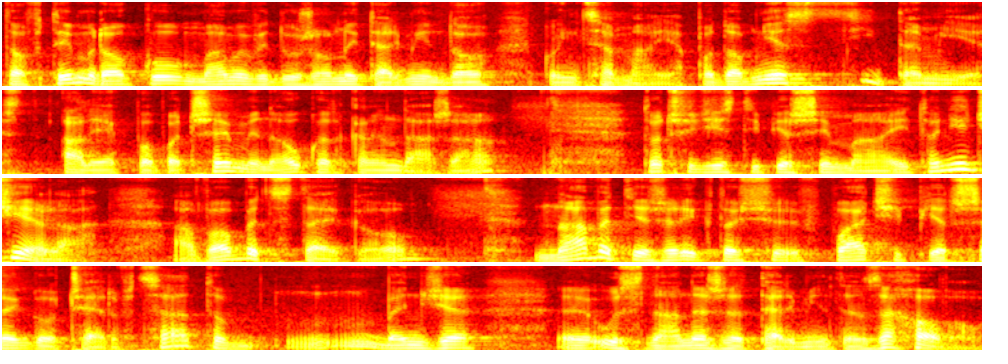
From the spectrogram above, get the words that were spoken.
to w tym roku mamy wydłużony termin do końca maja. Podobnie z CIT-em jest, ale jak popatrzymy na układ kalendarza, to 31 maj to niedziela, a wobec tego nawet jeżeli ktoś wpłaci 1 czerwca, to mm, będzie e, uznane, że termin ten zachował.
